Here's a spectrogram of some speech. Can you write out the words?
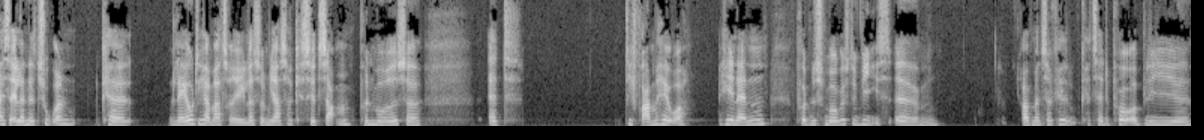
altså eller naturen kan lave de her materialer, som jeg så kan sætte sammen på en måde, så at de fremhæver hinanden på den smukkeste vis. Øhm, og at man så kan, kan tage det på og blive... Øh,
